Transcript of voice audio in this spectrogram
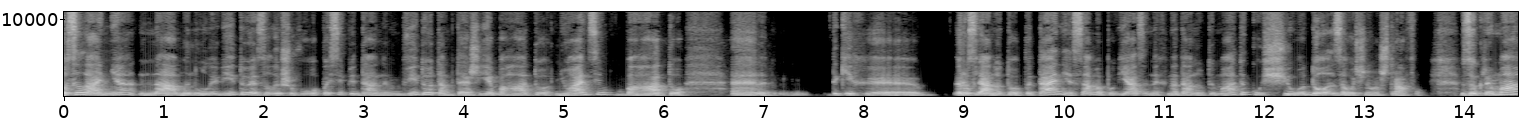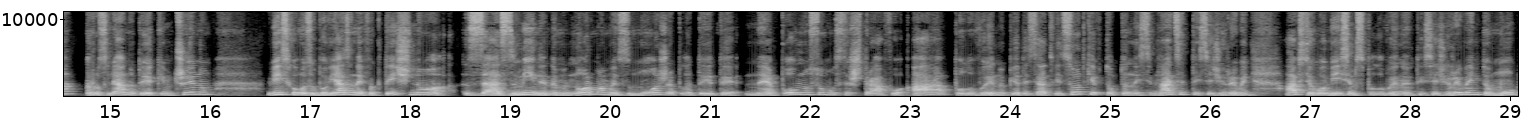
Посилання на минуле відео я залишу в описі під даним відео. Там теж є багато нюансів, багато е, таких е, розглянуто питань, саме пов'язаних на дану тематику щодо заочного штрафу. Зокрема, розглянуто, яким чином військовозобов'язаний фактично за зміненими нормами зможе платити не повну суму штрафу, а половину 50%, тобто не 17 тисяч гривень, а всього 8,5 тисяч гривень. Тому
